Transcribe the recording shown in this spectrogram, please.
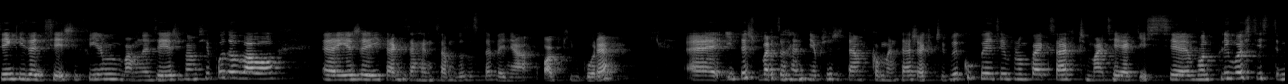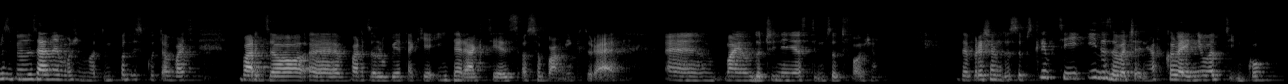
Dzięki za dzisiejszy film. Mam nadzieję, że Wam się podobało. E, jeżeli tak, zachęcam do zostawienia łapki w górę. E, I też bardzo chętnie przeczytam w komentarzach, czy Wy kupujecie w lumpeksach, czy macie jakieś e, wątpliwości z tym związane. Możemy o tym podyskutować. Bardzo, bardzo lubię takie interakcje z osobami, które mają do czynienia z tym, co tworzę. Zapraszam do subskrypcji i do zobaczenia w kolejnym odcinku.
